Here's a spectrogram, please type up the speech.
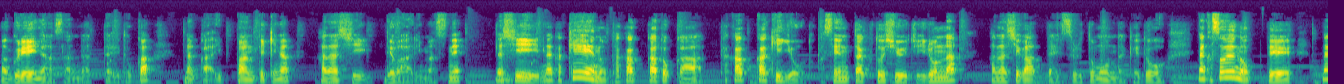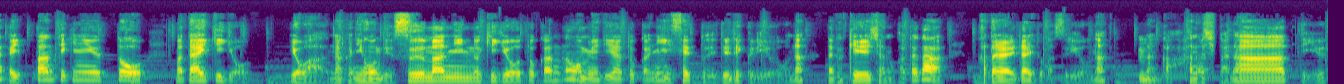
まあ、グレイナーさんだったりとか、なんか一般的な話ではありますね。だし、なんか経営の多角化とか、多角化企業とか選択と集中、いろんな話があったりすると思うんだけど、なんかそういうのって、なんか一般的に言うと、まあ、大企業、要はなんか日本でいう数万人の企業とかのメディアとかにセットで出てくるような、なんか経営者の方が語られたりとかするような、うなんか話かなーっていう、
